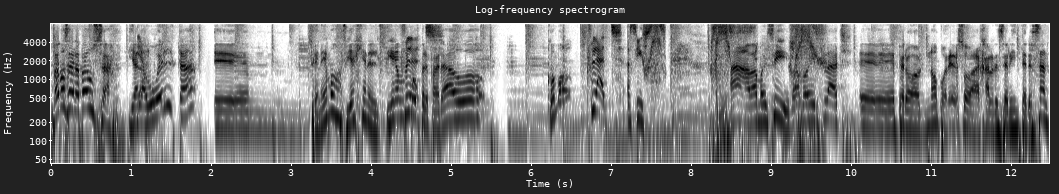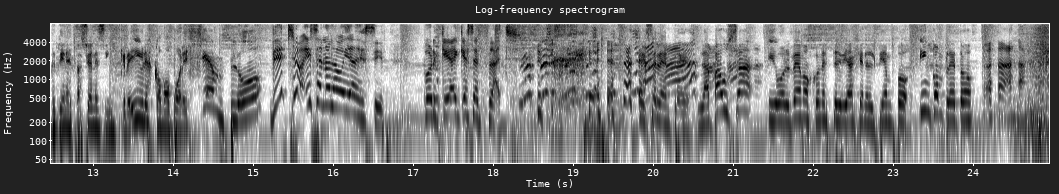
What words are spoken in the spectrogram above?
Vamos a la pausa y a la vuelta eh, tenemos viaje en el tiempo Flash. preparado. ¿Cómo? Flash, así. Ah, vamos a ir, sí, vamos a ir Flash, eh, pero no por eso va a dejar de ser interesante. Tiene estaciones increíbles como por ejemplo... De hecho, esa no la voy a decir. Porque hay que hacer flash. Excelente. La pausa y volvemos con este viaje en el tiempo incompleto.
